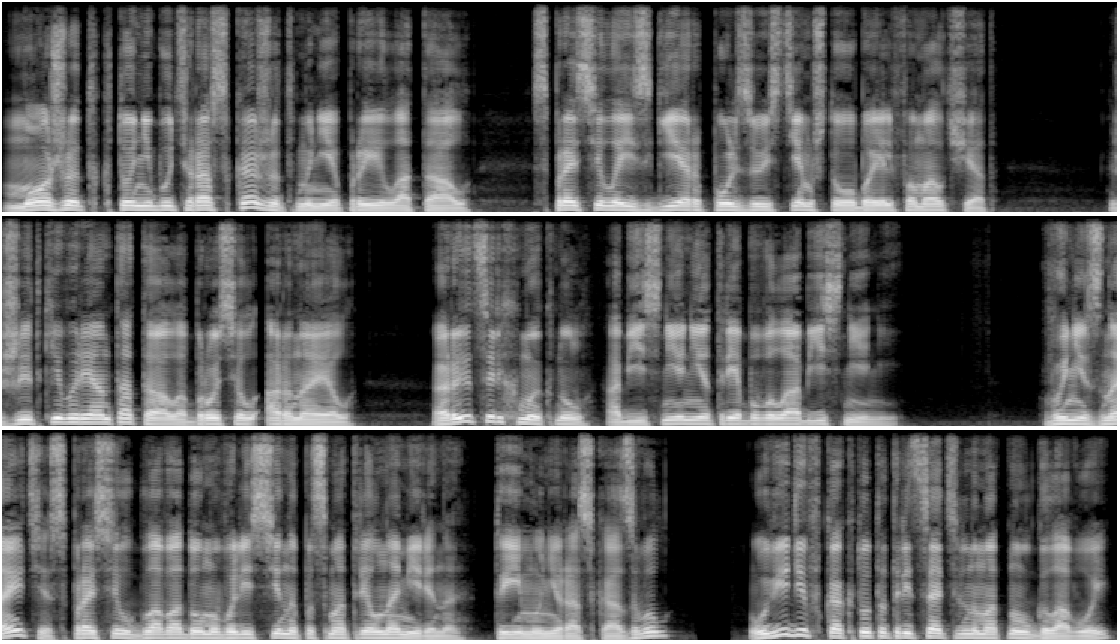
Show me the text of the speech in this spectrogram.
«Может, кто-нибудь расскажет мне про Илатал?» — спросила Изгер, пользуясь тем, что оба эльфа молчат. «Жидкий вариант Атала», — бросил Арнаэл. Рыцарь хмыкнул, объяснение требовало объяснений. «Вы не знаете?» — спросил глава дома Валесина, посмотрел на Мирина. «Ты ему не рассказывал?» Увидев, как тот отрицательно мотнул головой,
